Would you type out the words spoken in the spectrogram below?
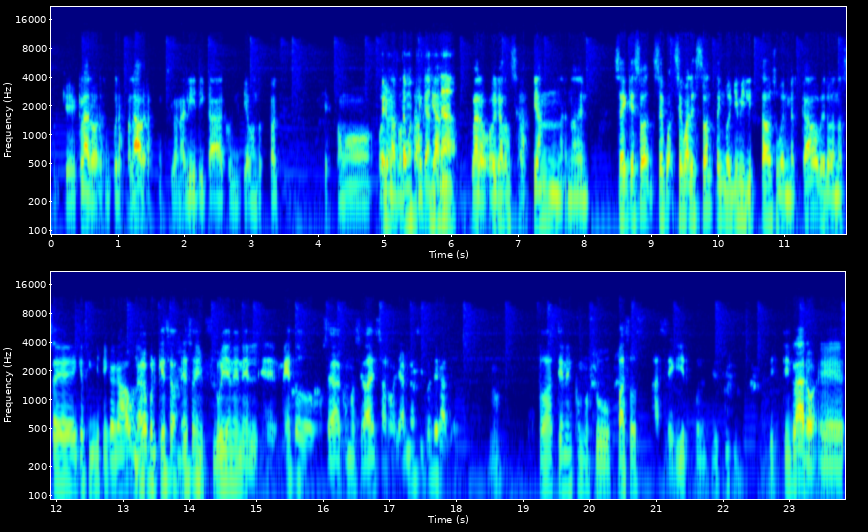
porque claro, ahora son puras palabras, psicoanalítica, cognitiva conductual, que es como... Pero no estamos explicando nada. Claro, oiga, don Sebastián, no, sé que son, sé, sé, cuáles son, tengo aquí mi listado de supermercado, pero no sé qué significa cada uno. Claro, porque eso, eso influyen en el, en el método, o sea, cómo se va a desarrollar la psicoterapia, ¿no? Todas tienen como sus pasos a seguir, por así decirlo, distintos. Claro, eh,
